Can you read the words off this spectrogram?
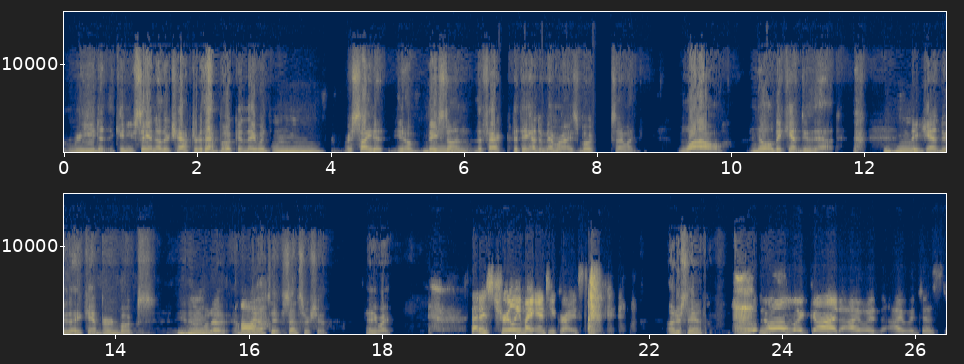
read, can you say another chapter of that book? And they would. Mm recite it, you know, based mm-hmm. on the fact that they had to memorize books. And I went, wow, no, they can't do that. Mm-hmm. they can't do that. They can't burn books. You know, mm-hmm. what a, a oh. massive censorship. Anyway. That is truly my antichrist. understand. understand. Oh my God. I would, I would just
